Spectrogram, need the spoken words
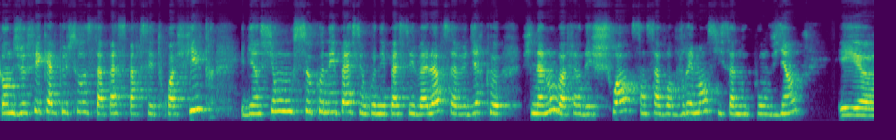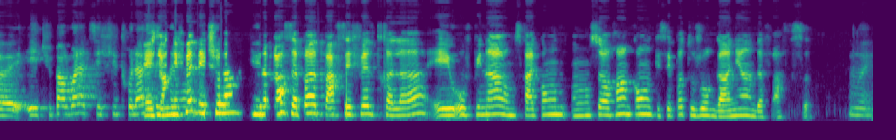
quand je fais quelque chose, ça passe par ces trois filtres. Eh bien, si on ne se connaît pas, si on ne connaît pas ses valeurs, ça veut dire que finalement, on va faire des choix sans savoir vraiment si ça nous convient. Et, euh, et tu parles voilà de ces filtres-là. J'en ai fait des choix qui ne passaient pas par ces filtres-là, et au final, on se, raconte, on se rend compte que c'est pas toujours gagnant de faire ça. Ouais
